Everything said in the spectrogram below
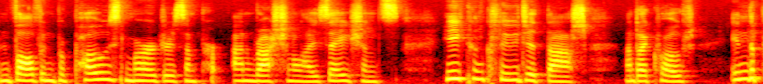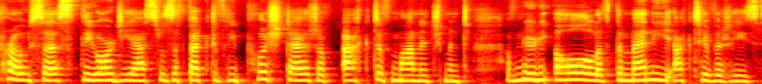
involving proposed mergers and, and rationalisations. He concluded that, and I quote, in the process, the RDS was effectively pushed out of active management of nearly all of the many activities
